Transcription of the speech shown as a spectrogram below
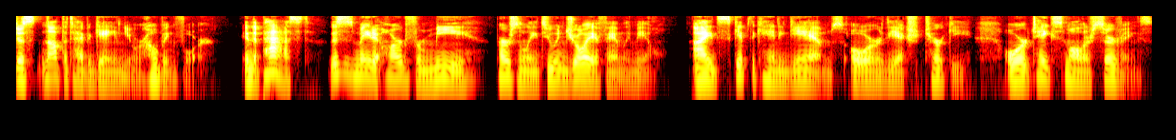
just not the type of gain you were hoping for. In the past, this has made it hard for me personally to enjoy a family meal. I'd skip the candied yams or the extra turkey or take smaller servings.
